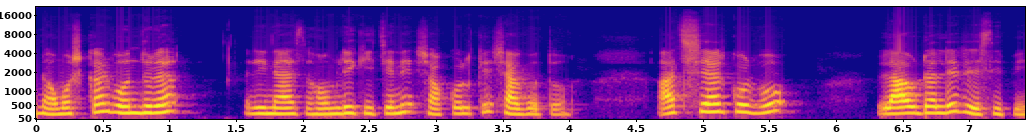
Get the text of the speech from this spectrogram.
নমস্কার বন্ধুরা, রিনাস হোমলি কিচেনে সকলকে স্বাগত। আজ শেয়ার করব লাউ ডালের রেসিপি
